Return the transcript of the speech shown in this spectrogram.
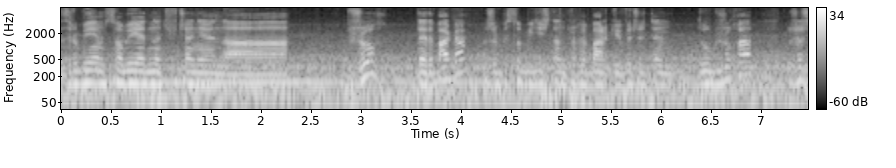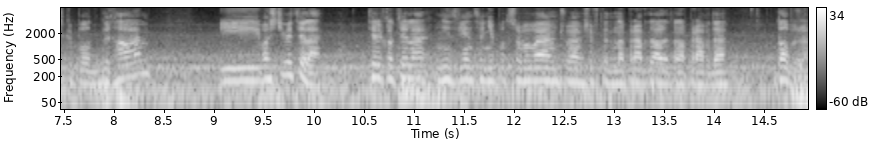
zrobiłem sobie jedno ćwiczenie na brzuch, deadbaga, żeby sobie gdzieś tam trochę bardziej wyczuć ten dół brzucha, troszeczkę pooddychałem i właściwie tyle. Tylko tyle, nic więcej nie potrzebowałem, czułem się wtedy naprawdę, ale to naprawdę dobrze.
